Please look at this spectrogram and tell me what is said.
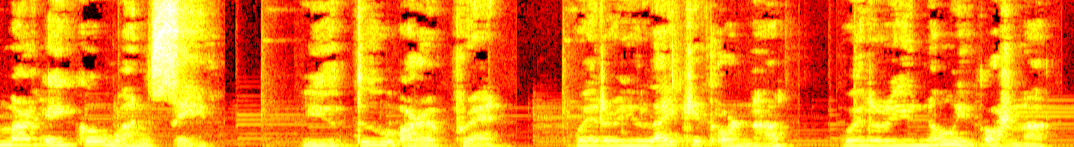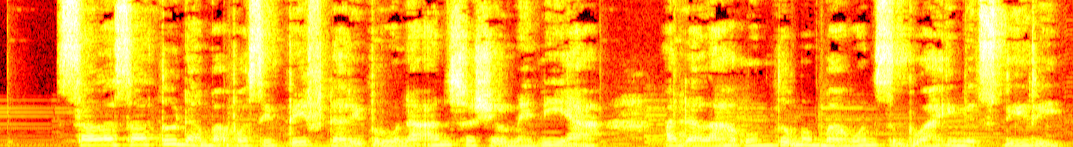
Mark Eko once said, You too are a brand, whether you like it or not, whether you know it or not. Salah satu dampak positif dari penggunaan sosial media adalah untuk membangun sebuah image diri.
